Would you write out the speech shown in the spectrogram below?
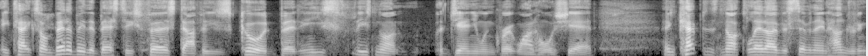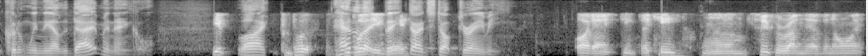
he takes on better be the best. He's first up. He's good, but he's he's not a genuine Group One horse yet. And Captain's Knock led over seventeen hundred and couldn't win the other day at Menangle. Yep, Like, complete, how do they agree. beat Don't Stop Dreaming? I don't think they can. Um, super run the other night.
